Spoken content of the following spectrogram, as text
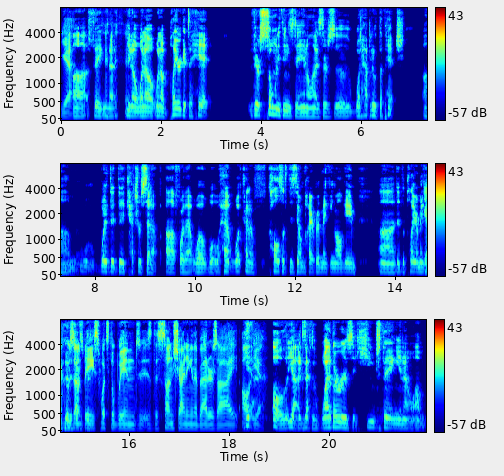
yeah uh, thing that you know when a when a player gets a hit, there's so many things to analyze. There's uh, what happened with the pitch. Um, where did the catcher set up uh, for that? Well, what have what kind of calls have this umpire been making all game? Uh, did the player make yeah, a good who's on base? What's the wind? Is the sun shining in the batter's eye? All, yeah. yeah. Oh, yeah, exactly. Weather is a huge thing. You know, um,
